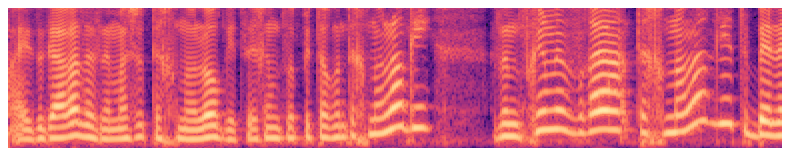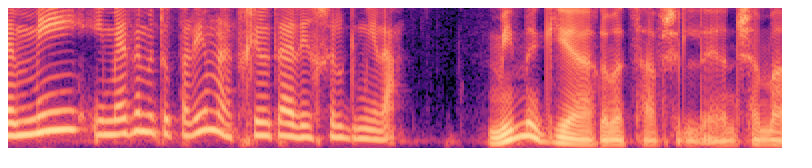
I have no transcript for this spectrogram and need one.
האתגר הזה זה משהו טכנולוגי, צריך למצוא פתרון טכנולוגי, אז הם צריכים עזרה טכנולוגית בלמי, עם איזה מטופלים להתחיל תהליך של גמילה. מי מגיע למצב של הנשמה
